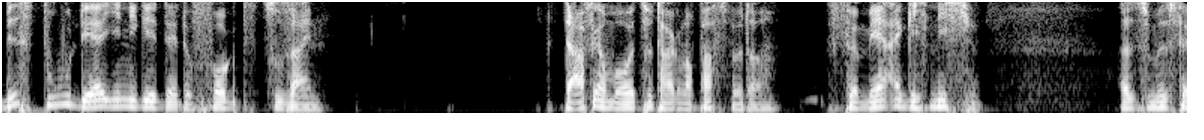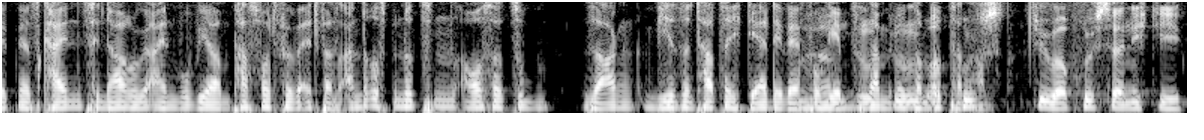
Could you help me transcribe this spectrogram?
Bist du derjenige, der du vorgibst zu sein? Dafür haben wir heutzutage noch Passwörter. Für mehr eigentlich nicht. Also zumindest fällt mir jetzt kein Szenario ein, wo wir ein Passwort für etwas anderes benutzen, außer zu sagen, wir sind tatsächlich der, der wir vorgeben, ja, zusammen mit unserem Nutzer haben. Du überprüfst ja nicht die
